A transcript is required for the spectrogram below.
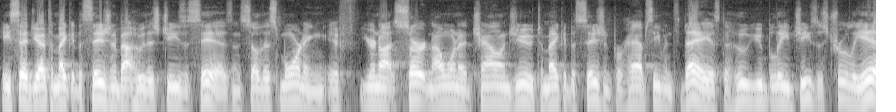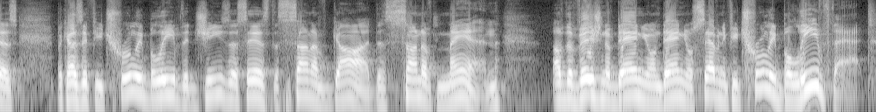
He said, You have to make a decision about who this Jesus is. And so this morning, if you're not certain, I want to challenge you to make a decision, perhaps even today, as to who you believe Jesus truly is. Because if you truly believe that Jesus is the Son of God, the Son of Man, of the vision of Daniel in Daniel 7, if you truly believe that,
